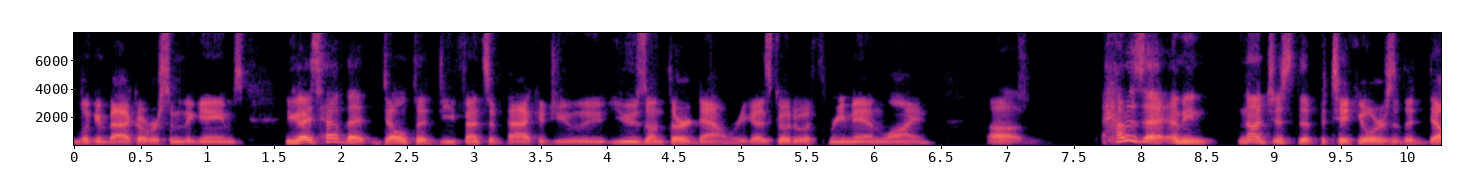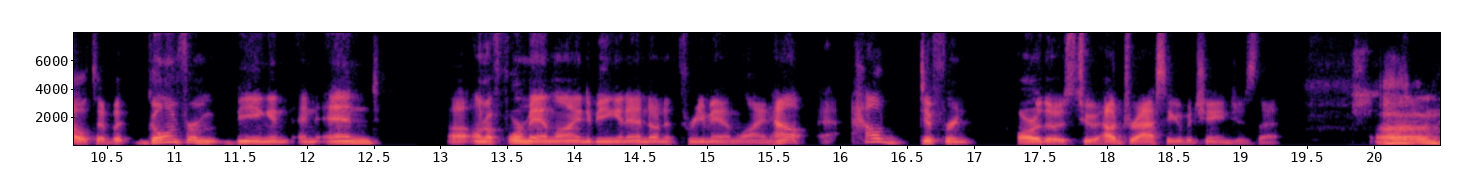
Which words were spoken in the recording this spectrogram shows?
looking back over some of the games. You guys have that Delta defensive package you use on third down, where you guys go to a three man line. Uh, how does that? I mean, not just the particulars of the Delta, but going from being an, an end uh, on a four man line to being an end on a three man line. How how different are those two? How drastic of a change is that? Uh,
